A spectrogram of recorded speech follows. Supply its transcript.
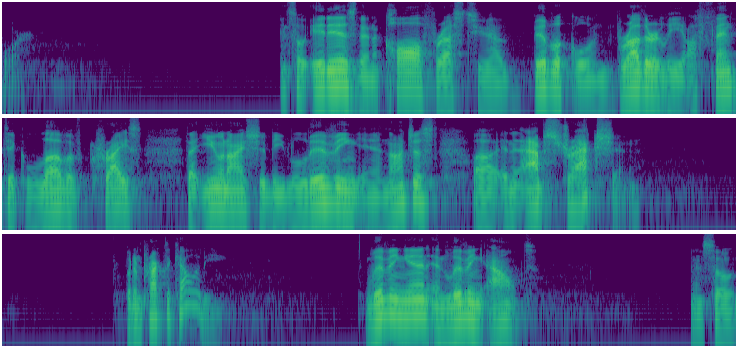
for. And so it is then a call for us to have biblical and brotherly, authentic love of Christ that you and I should be living in, not just uh, in an abstraction, but in practicality. Living in and living out. And so,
